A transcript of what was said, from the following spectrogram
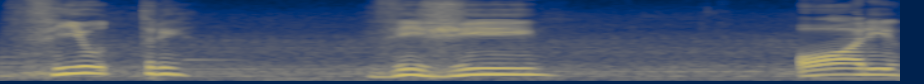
Filtre, vigie, ore,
